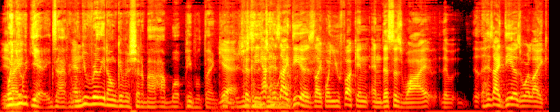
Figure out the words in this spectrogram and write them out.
when right? you yeah exactly when And- you really don't give a shit about how what people think. Yeah, because he gonna ha- do his whatever. ideas like when you fucking and this is why the, his ideas were like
